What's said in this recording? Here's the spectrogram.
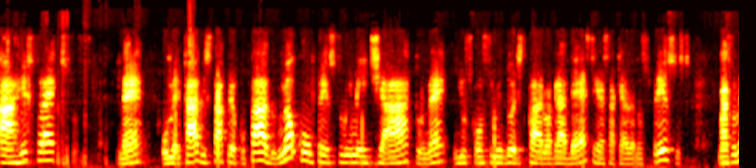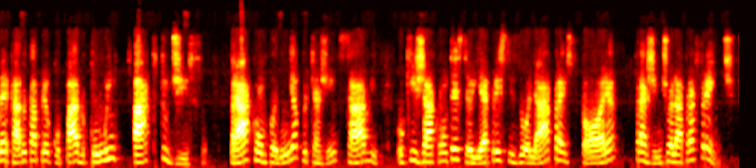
há reflexos, né? O mercado está preocupado não com o preço imediato, né? E os consumidores, claro, agradecem essa queda nos preços, mas o mercado está preocupado com o impacto disso para a companhia, porque a gente sabe o que já aconteceu e é preciso olhar para a história para a gente olhar para frente.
